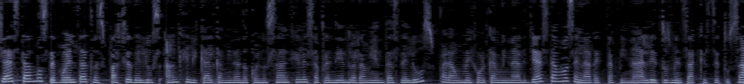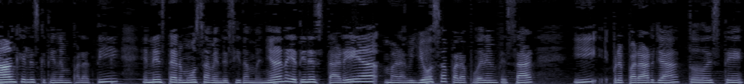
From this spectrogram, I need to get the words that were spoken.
Ya estamos de vuelta a tu espacio de luz angelical caminando con los ángeles, aprendiendo herramientas de luz para un mejor caminar. Ya estamos en la recta final de tus mensajes de tus ángeles que tienen para ti en esta hermosa bendecida mañana. Ya tienes tarea maravillosa para poder empezar y preparar ya todo este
